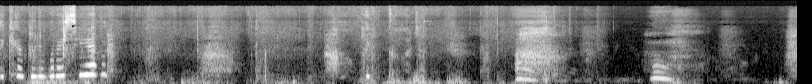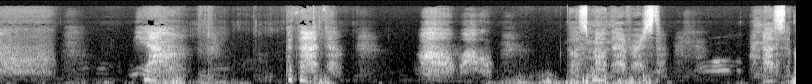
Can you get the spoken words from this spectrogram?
I can't believe what I see. In. Oh my god. Oh. Yeah, but that. Oh, wow. Those Mount Everest. That's the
